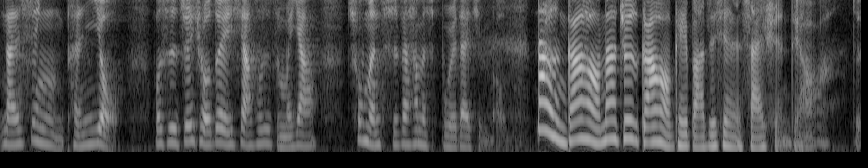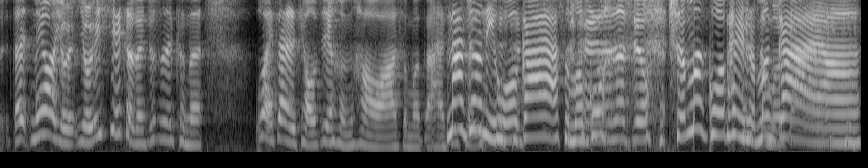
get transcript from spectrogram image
男性朋友，或是追求对象，或是怎么样出门吃饭，他们是不会带钱包的。那很刚好，那就是刚好可以把这些人筛选掉啊。对，但没有有有一些可能就是可能外在的条件很好啊什么的，还是那就你活该啊！什么锅 那就 什么锅配什么盖啊？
